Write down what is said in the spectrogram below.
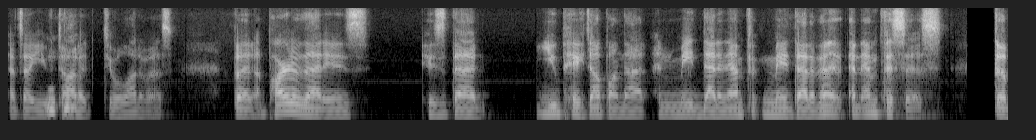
That's how you've Mhm. taught it to a lot of us. But a part of that is, is that you picked up on that and made that an emph- made that an, an emphasis. The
